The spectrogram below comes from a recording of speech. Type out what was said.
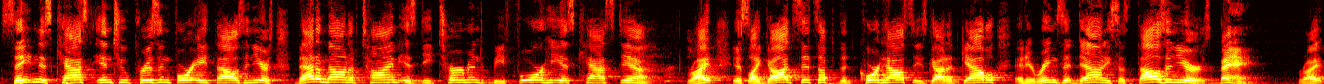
Satan is cast into prison for a thousand years. That amount of time is determined before he is cast in right? It's like God sits up at the courthouse, he's got a gavel, and he rings it down. He says, thousand years, bang, right?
